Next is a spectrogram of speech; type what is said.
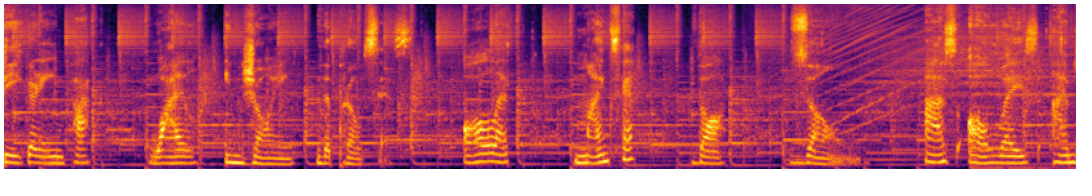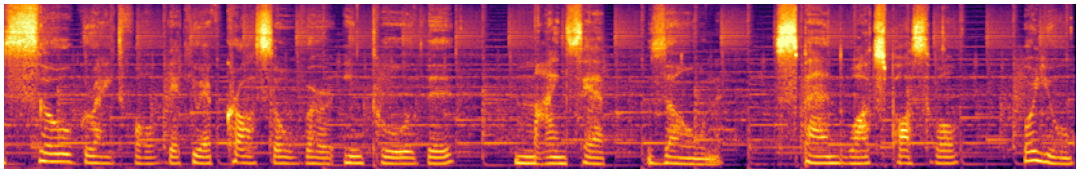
bigger impact while enjoying the process. All at mindset.zone. As always, I'm so grateful that you have crossed over into the mindset zone. Spend what's possible for you,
